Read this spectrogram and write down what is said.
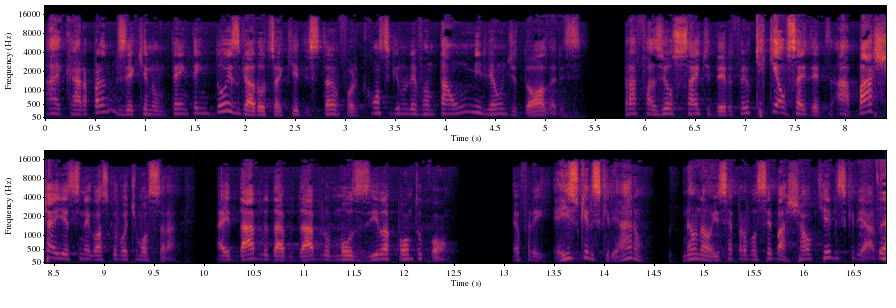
ai, cara, para não dizer que não tem, tem dois garotos aqui de Stanford que conseguiram levantar um milhão de dólares para fazer o site deles. Eu falei, o que que é o site deles? Ah, baixa aí esse negócio que eu vou te mostrar. Aí, www.mozilla.com. Eu falei, é isso que eles criaram? Não, não, isso é para você baixar o que eles criaram.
